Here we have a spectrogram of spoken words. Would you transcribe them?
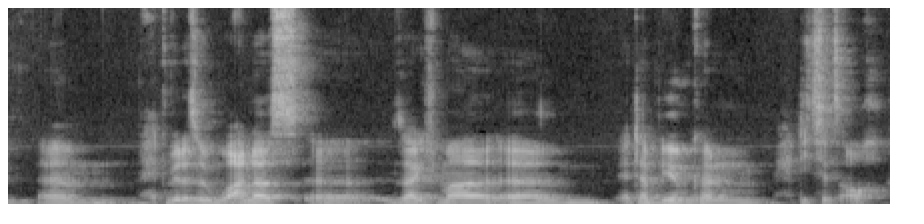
Mhm. Ähm, hätten wir das irgendwo anders, äh, sage ich mal, ähm, etablieren können, hätte ich es jetzt auch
